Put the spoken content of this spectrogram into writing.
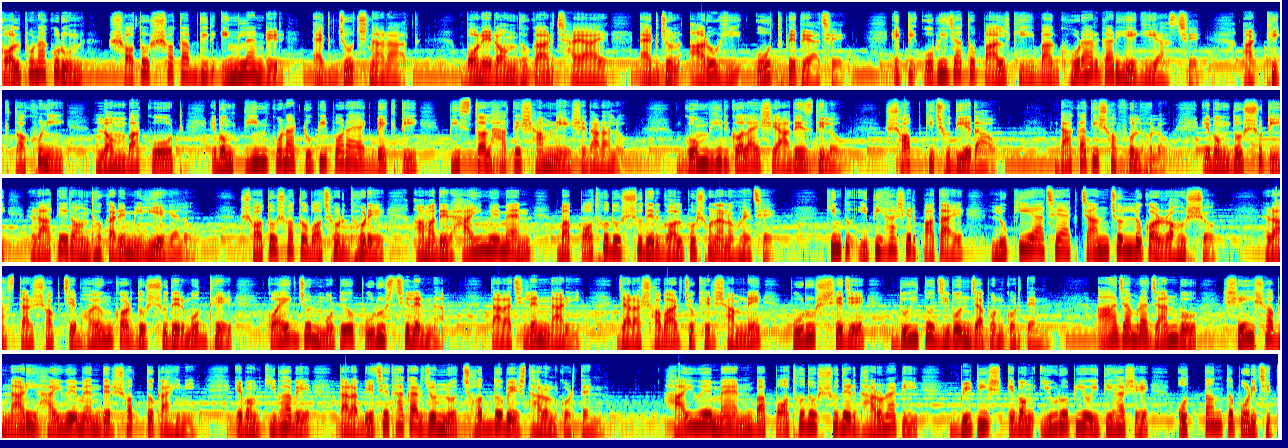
কল্পনা করুন শত শতাব্দীর ইংল্যান্ডের এক জ্যোৎস্না রাত। বনের অন্ধকার ছায়ায় একজন আরোহী ওত পেতে আছে। একটি অভিজাত পালকি বা ঘোড়ার গাড়ি এগিয়ে আসছে। আর ঠিক তখনই লম্বা কোট এবং তিন কোনা টুপি পরা এক ব্যক্তি পিস্তল হাতে সামনে এসে দাঁড়াল। গম্ভীর গলায় সে আদেশ দিল, সব কিছু দিয়ে দাও। ডাকাতি সফল হল এবং দস্যুটি রাতের অন্ধকারে মিলিয়ে গেল। শত শত বছর ধরে আমাদের হাইওয়েম্যান বা পথদস্যুদের গল্প শোনানো হয়েছে। কিন্তু ইতিহাসের পাতায় লুকিয়ে আছে এক চাঞ্চল্যকর রহস্য। রাস্তার সবচেয়ে ভয়ঙ্কর দস্যুদের মধ্যে কয়েকজন মোটেও পুরুষ ছিলেন না। তারা ছিলেন নারী, যারা সবার চোখের সামনে পুরুষ সেজে দ্বৈত জীবনযাপন করতেন। আজ আমরা জানব সেই সব নারী হাইওয়েম্যানদের সত্য কাহিনী এবং কীভাবে তারা বেঁচে থাকার জন্য ছদ্মবেশ ধারণ করতেন। হাইওয়ে ম্যান বা পথদস্যুদের ধারণাটি ব্রিটিশ এবং ইউরোপীয় ইতিহাসে অত্যন্ত পরিচিত,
